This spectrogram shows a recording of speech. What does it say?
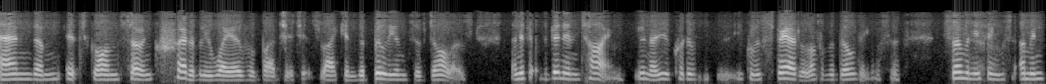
and um, it's gone so incredibly way over budget. It's like in the billions of dollars. And if it had been in time, you know, you could have you could have spared a lot of the buildings. So, so many things. I mean,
